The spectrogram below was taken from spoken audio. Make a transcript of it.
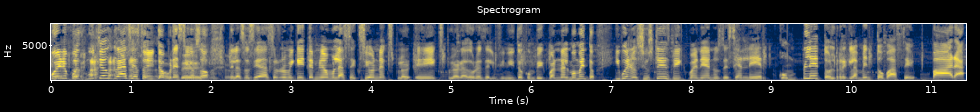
Bueno, pues muchas gracias, Toñito ustedes, Precioso de la. Sociedad Astronómica y terminamos la sección eh, Exploradores del Infinito con Big Bang al momento. Y bueno, si ustedes Big Banianos desean leer completo el reglamento base para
